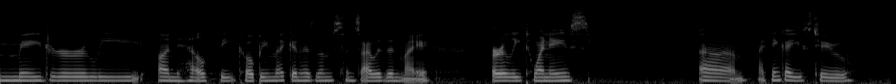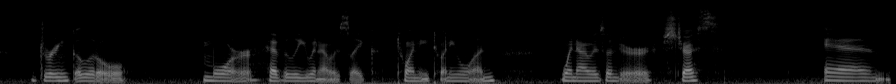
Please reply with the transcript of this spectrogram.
majorly unhealthy coping mechanisms since I was in my early 20s. Um, I think I used to drink a little more heavily when I was like 20, 21 when I was under stress and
